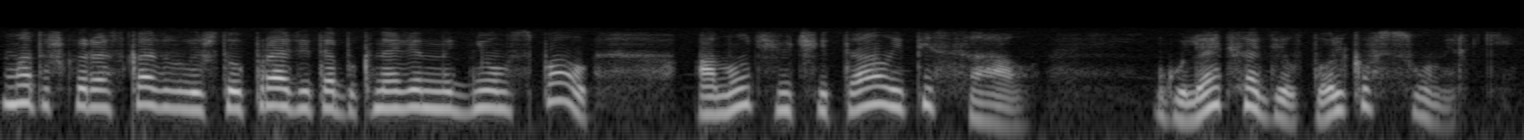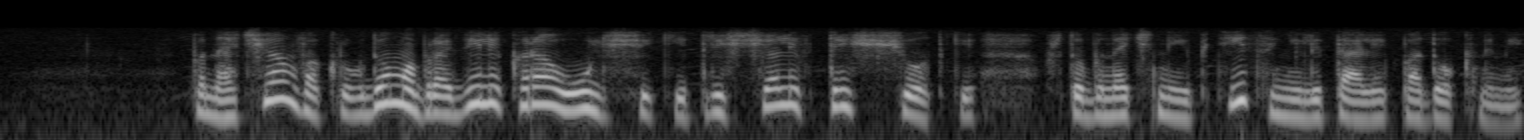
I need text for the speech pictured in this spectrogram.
Матушка рассказывала, что прадед обыкновенно днем спал, а ночью читал и писал. Гулять ходил только в сумерки. По ночам вокруг дома бродили караульщики, трещали в трещотки, чтобы ночные птицы не летали под окнами,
